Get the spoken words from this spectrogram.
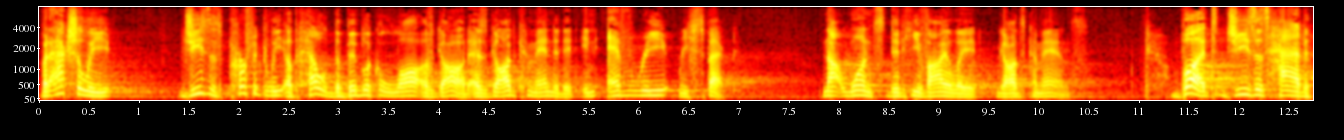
But actually, Jesus perfectly upheld the biblical law of God as God commanded it in every respect. Not once did he violate God's commands. But Jesus had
